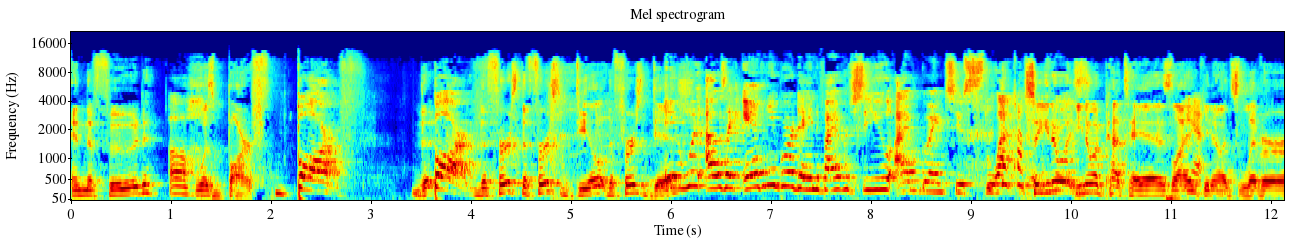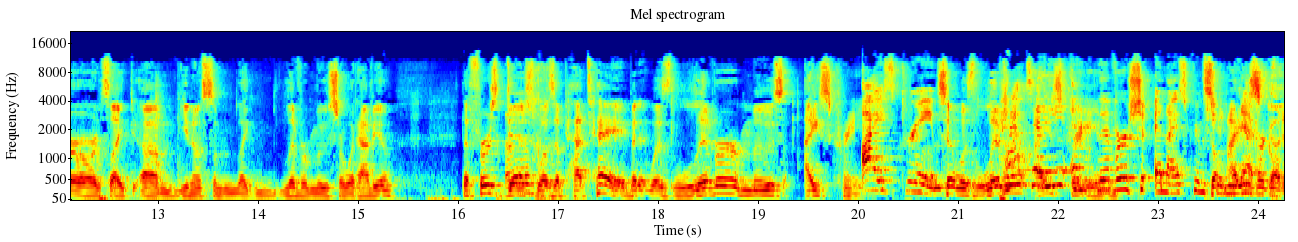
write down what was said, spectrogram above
and the food was barf. barf. The, Barf. The first, the first deal, the first dish. It was, I was like, Anthony Bourdain, if I ever see you, I'm going to slap you. So you the know what you know what pate is like. Yeah. You know, it's liver or it's like um, you know some like liver mousse or what have you. The first dish was a pate, but it was liver mousse ice cream. Ice cream. So it was liver Pate ice cream. and liver sh- and ice cream so should ice never go cold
